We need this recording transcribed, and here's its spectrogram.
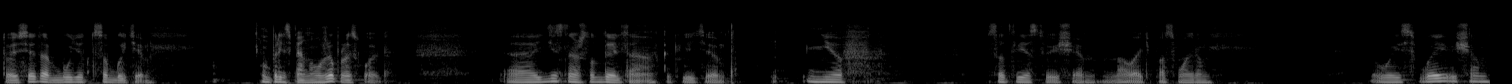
То есть это будет событие. Ну, в принципе, оно уже происходит. Э, единственное, что дельта, как видите, не соответствующая. Давайте посмотрим. Waze Wave еще.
